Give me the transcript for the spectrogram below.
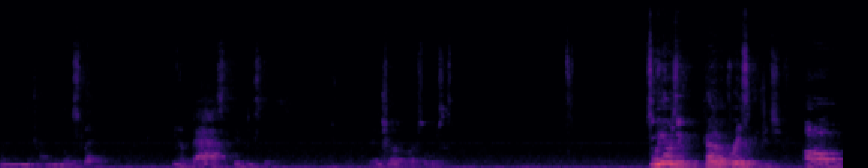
tiny, tiny little speck in a vast empty space. That is our, our solar system. So here's a kind of a crazy image. Um,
